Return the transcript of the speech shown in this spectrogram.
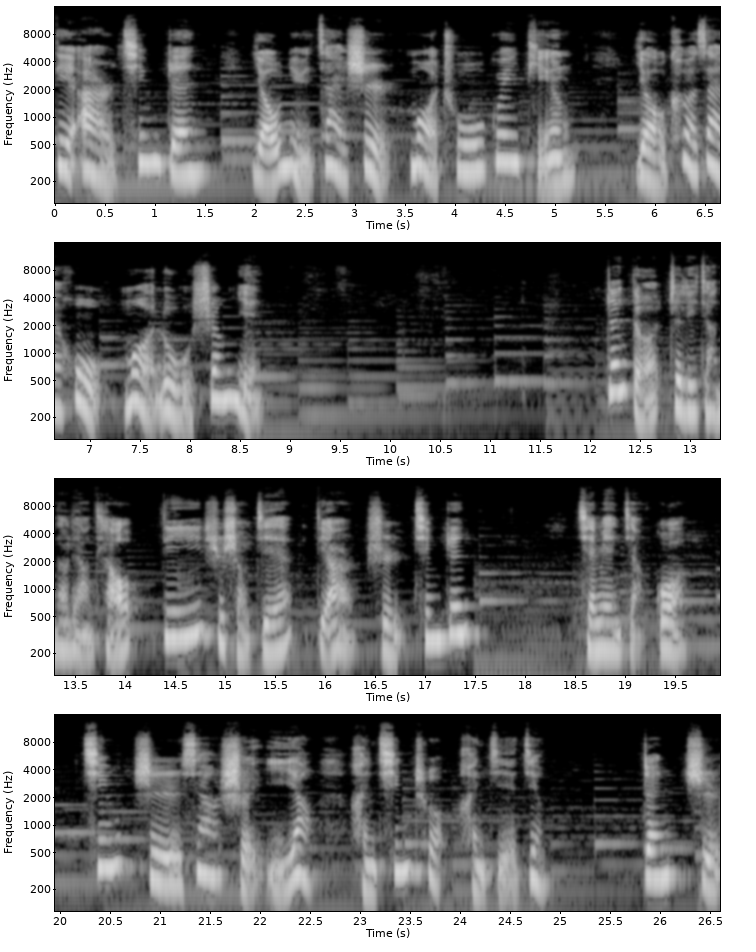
第二清真。有女在室，莫出闺庭；有客在户，莫露声音。贞德这里讲到两条：第一是守节，第二是清真。前面讲过，清是像水一样很清澈、很洁净；真是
